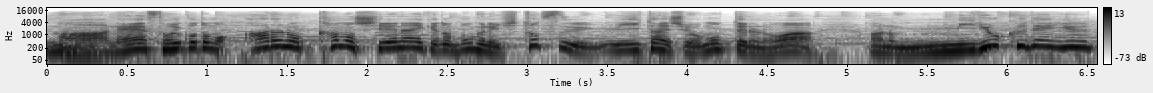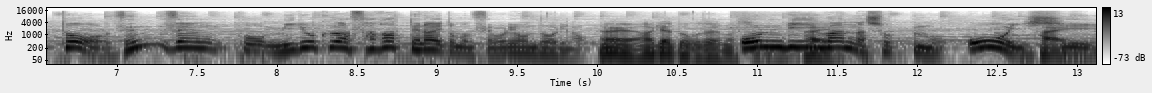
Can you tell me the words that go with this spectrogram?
まあね、うん、そういうこともあるのかもしれないけど僕ね一つ言いたいし思ってるのはあの魅力で言うと全然こう魅力が下がってないと思うんですよオリオン通りの、はい、ありがとうございます。オンリーワンなショップも多いし、はい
